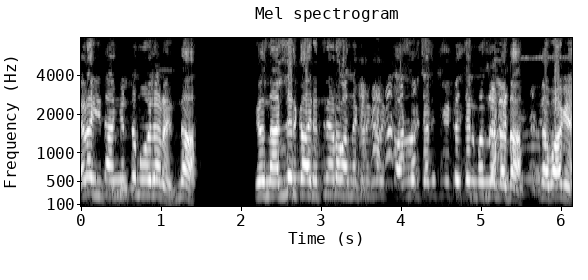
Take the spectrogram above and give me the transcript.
എടാ ഇത് അങ്ങനത്തെ മോലാണ്. എന്താ? നല്ലൊരു കാര്യത്തിന് വന്നിട്ട് വന്നേക്കണ നിങ്ങൾ കണ്ണുടിച്ചാലും ചീട്ടടിച്ചാലും വന്നല്ല കേട്ടാ എന്നാ വാങ്ങേ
